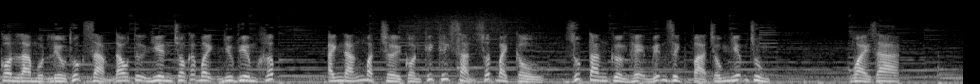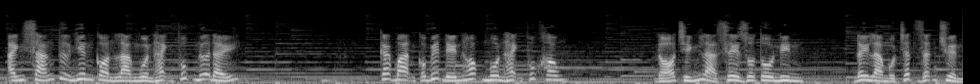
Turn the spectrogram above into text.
còn là một liều thuốc giảm đau tự nhiên cho các bệnh như viêm khớp. Ánh nắng mặt trời còn kích thích sản xuất bạch cầu, giúp tăng cường hệ miễn dịch và chống nhiễm trùng. Ngoài ra, ánh sáng tự nhiên còn là nguồn hạnh phúc nữa đấy. Các bạn có biết đến hormone hạnh phúc không? Đó chính là serotonin. Đây là một chất dẫn truyền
